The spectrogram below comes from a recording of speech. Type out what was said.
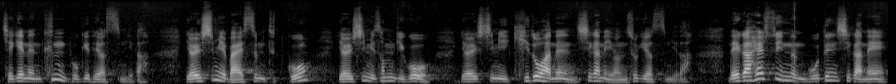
제게는 큰 복이 되었습니다. 열심히 말씀 듣고 열심히 섬기고 열심히 기도하는 시간의 연속이었습니다. 내가 할 수 있는 모든 시간에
